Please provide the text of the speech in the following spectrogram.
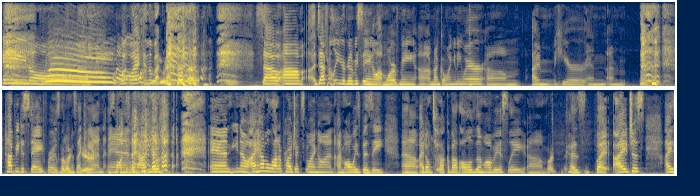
anal. What, what? In the butt. So um, definitely, you're going to be seeing a lot more of me. Uh, I'm not going anywhere. Um, I'm here, and I'm happy to stay for as long as I can. As long as we'll have you. and you know, I have a lot of projects going on. I'm always busy. Uh, I don't talk about all of them, obviously, because. but I just I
